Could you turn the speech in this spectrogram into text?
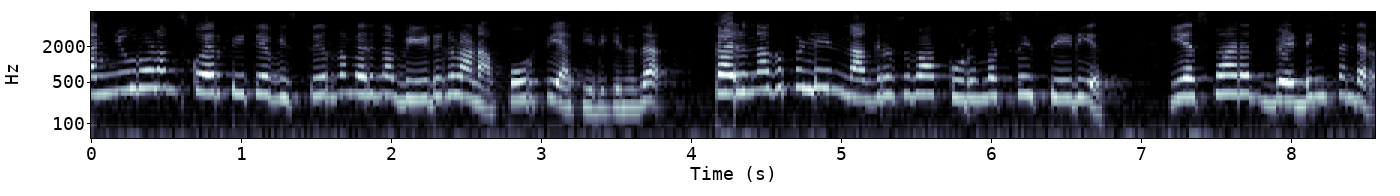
അഞ്ഞൂറോളം സ്ക്വയർ ഫീറ്റ് വിസ്തീർണം വരുന്ന വീടുകളാണ് പൂർത്തിയാക്കിയിരിക്കുന്നത്. കരുനാഗപ്പള്ളി നഗരസഭ Kudumbashree C D S yes Bharat wedding centre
